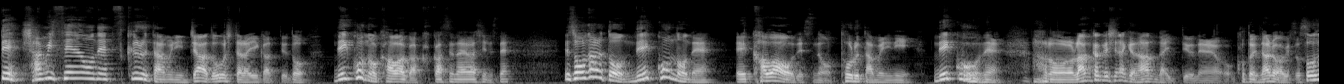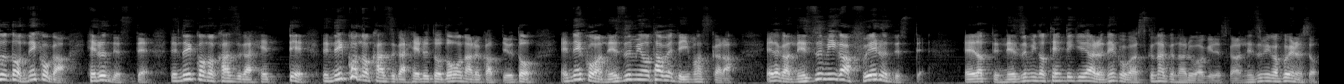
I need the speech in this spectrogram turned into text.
で、三味線をね、作るために、じゃあどうしたらいいかっていうと、猫の皮が欠かせないらしいんですね。で、そうなると、猫のね、えー、皮をですね、取るために、猫をね、あの、乱獲しなきゃなんないっていうね、ことになるわけですよ。そうすると、猫が減るんですって。で、猫の数が減って、で、猫の数が減るとどうなるかっていうと、え、猫はネズミを食べていますから、え、だからネズミが増えるんですって。え、だってネズミの天敵である猫が少なくなるわけですから、ネズミが増えるんですよ。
